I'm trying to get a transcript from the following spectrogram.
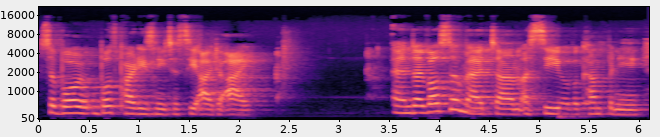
So bo- both parties need to see eye to eye. And I've also met um, a CEO of a company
